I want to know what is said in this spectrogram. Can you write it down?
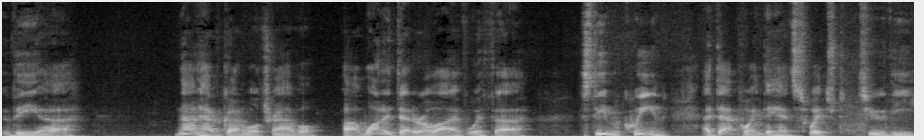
the uh, not have gun will travel. Uh, Wanted Dead or Alive with uh, Steve McQueen. At that point, they had switched to the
